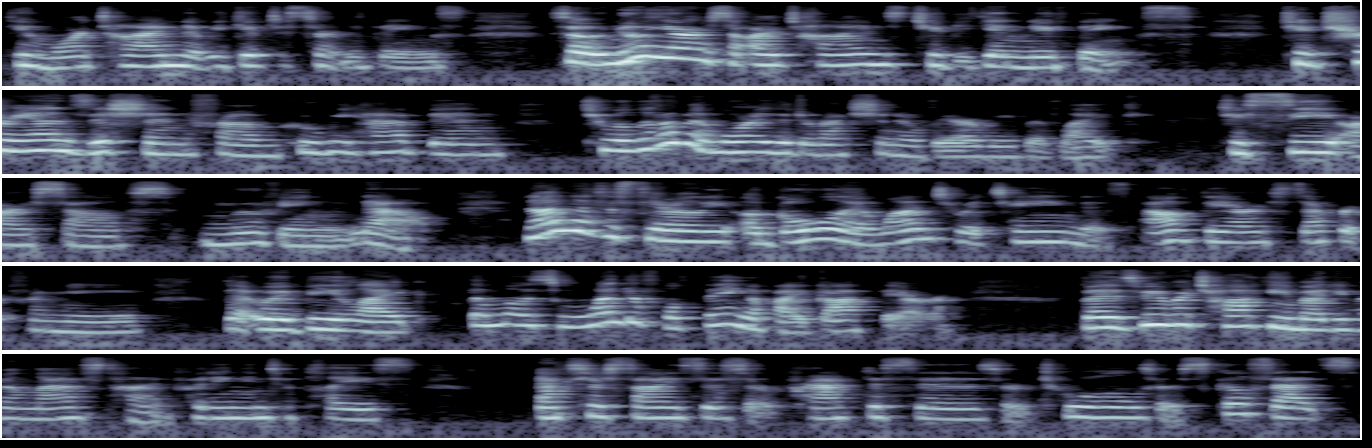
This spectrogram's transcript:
through more time that we give to certain things. So, New Year's are times to begin new things, to transition from who we have been to a little bit more the direction of where we would like to see ourselves moving now. Not necessarily a goal I want to attain that's out there separate from me, that would be like the most wonderful thing if I got there. But as we were talking about even last time, putting into place exercises or practices or tools or skill sets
